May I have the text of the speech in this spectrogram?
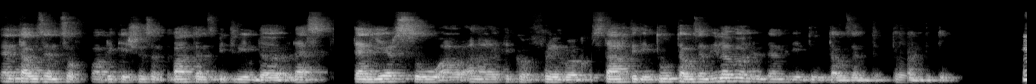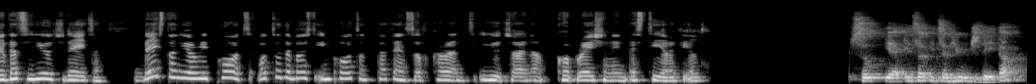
10,000 of publications and patents between the last 10 years. So our analytical framework started in 2011 and then in 2022. Yeah, that's a huge data. Based on your report, what are the most important patterns of current EU-China cooperation in STI field? So yeah, it's a it's a huge data.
